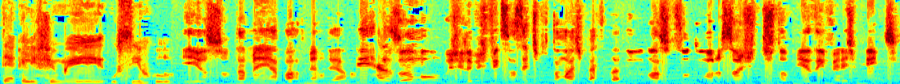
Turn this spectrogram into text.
tem aquele filme O Círculo. Isso, também aborda o mesmo tema. Em resumo, os livros de ficção científica mais perto do nosso futuro, são as distopias, infelizmente.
